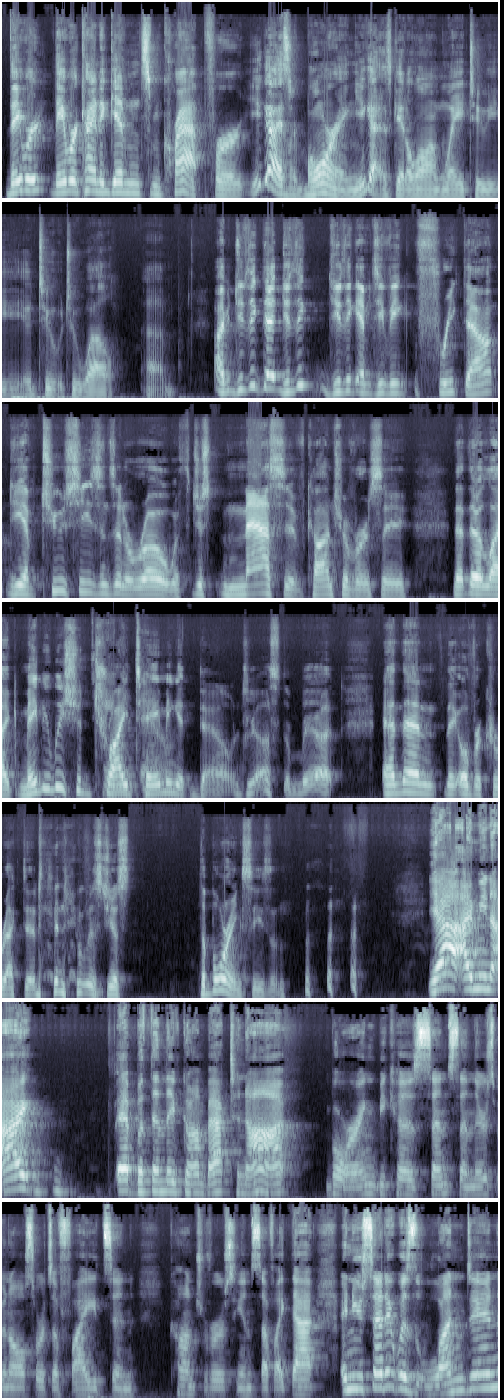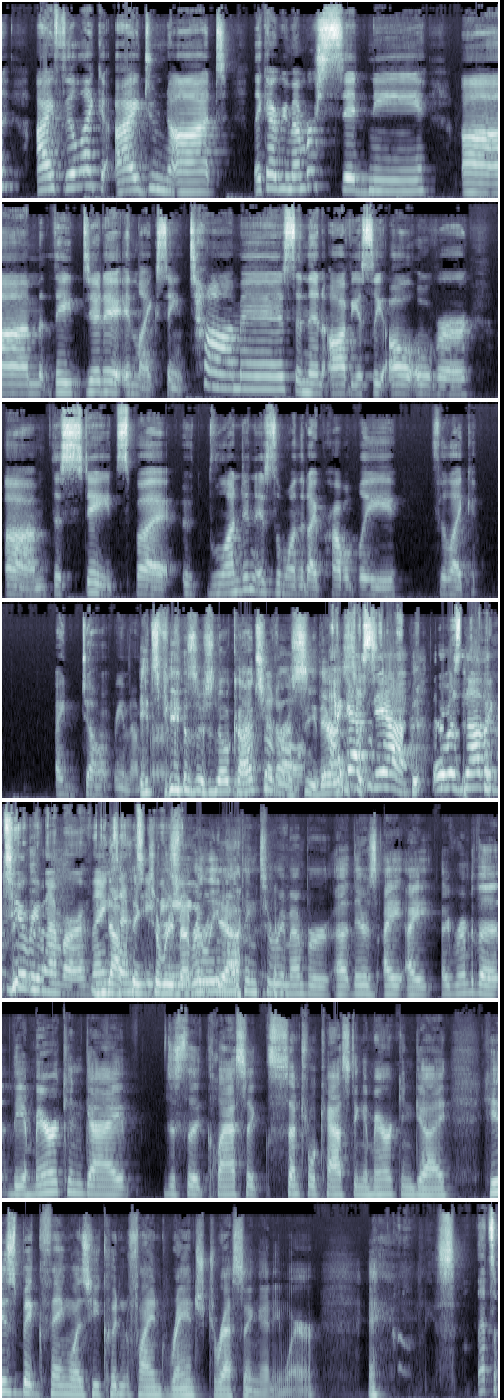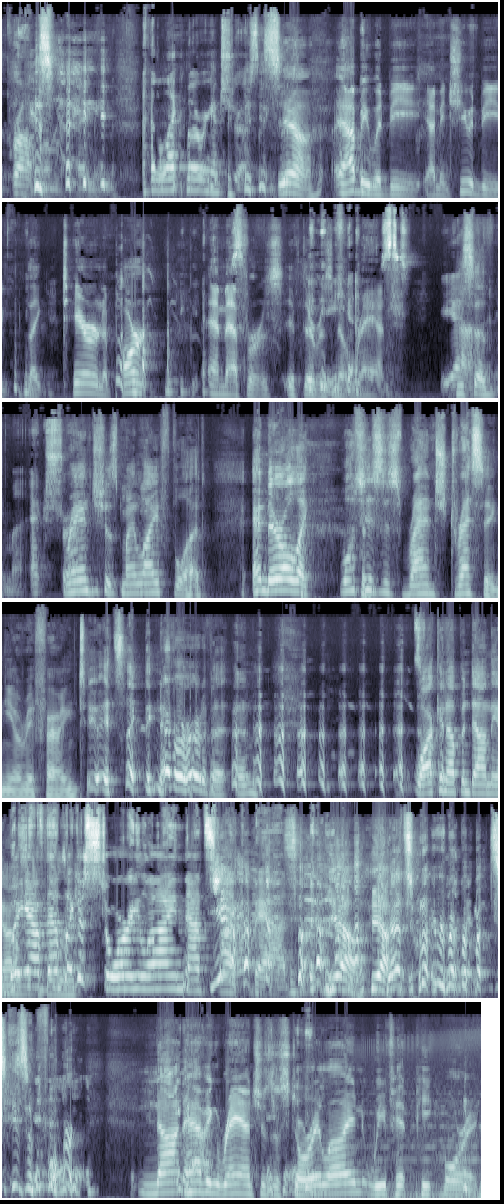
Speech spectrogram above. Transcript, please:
They were they were kind of giving some crap for you guys are boring. You guys get along way too too too well. Um, I mean, do you think that? Do you think? Do you think MTV freaked out? Do you have two seasons in a row with just massive controversy that they're like, maybe we should try it taming it down just a bit, and then they overcorrected, and it was just the boring season. Yeah, I mean, I, eh, but then they've gone back to not boring because since then there's been all sorts of fights and controversy and stuff like that. And you said it was London. I feel like I do not, like, I remember Sydney. Um, they did it in like St. Thomas and then obviously all over um, the States. But London is the one that I probably feel like I don't remember. it's because there's no Much at all. controversy. There I was guess, yeah. There was nothing to remember. Thanks, Nothing to remember. really yeah. nothing to remember. Uh, there's I, I I remember the the American guy, just the classic central casting American guy. His big thing was he couldn't find ranch dressing anywhere. That's a problem. I mean, I like my ranch dressing. Yeah, Abby would be. I mean, she would be like tearing apart MFers if there was no Yes. ranch. Yeah, He said, extra. Ranch is my lifeblood. And they're all like, what is this ranch dressing you're referring to? It's like they never heard of it. And walking up and down the aisle. But yeah, if that's like a storyline, that's Yeah. like bad. Yeah, yeah. That's what I remember about season four. Not having ranch as a storyline, we've hit peak boring.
